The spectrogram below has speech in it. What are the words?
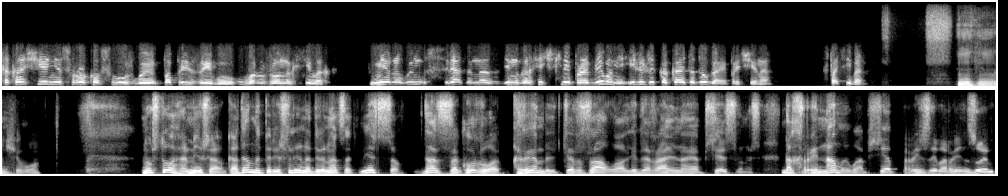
сокращение сроков службы по призыву в вооруженных силах мера связана с демографическими проблемами или же какая-то другая причина? Спасибо. Угу. Чего? Ну что, Миша, когда мы перешли на 12 месяцев, нас за горло Кремль терзала либеральная общественность. Нахрена мы вообще призыв организуем?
